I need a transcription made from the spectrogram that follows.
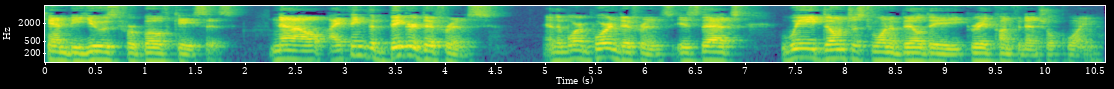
can be used for both cases. Now, I think the bigger difference and the more important difference is that we don't just want to build a great confidential coin.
